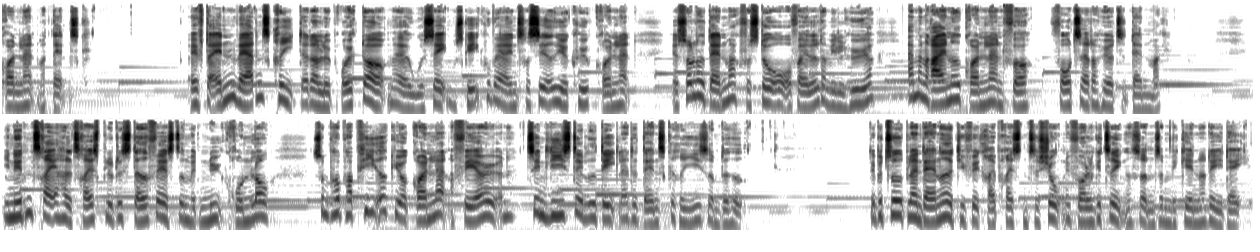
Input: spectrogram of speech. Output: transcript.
Grønland var dansk. Og efter 2. verdenskrig, da der løb rygter om, at USA måske kunne være interesseret i at købe Grønland, ja, så lod Danmark forstå over for alle, der ville høre, at man regnede Grønland for fortsat at høre til Danmark. I 1953 blev det stadfæstet med den nye grundlov, som på papiret gjorde Grønland og Færøerne til en ligestillet del af det danske rige, som det hed. Det betød blandt andet, at de fik repræsentation i Folketinget, sådan som vi kender det i dag.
